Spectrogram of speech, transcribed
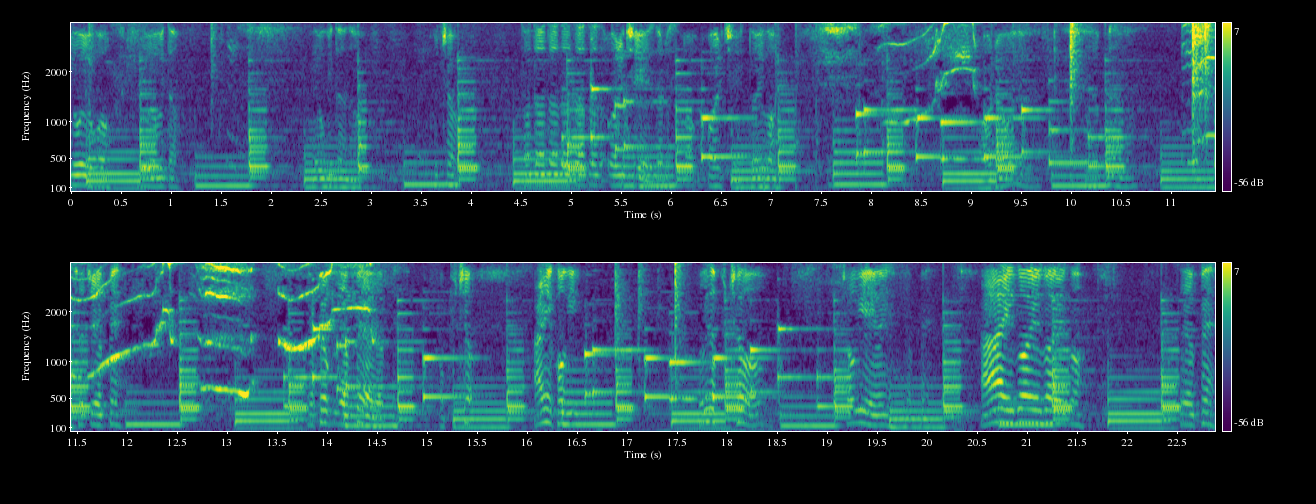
요 요거. 요, 여기다. 여기다 넣어. 붙여. 더더더더더 옳지. 잘했어 어, 옳지. 또 이거. 어려워. 옆에 놔 저쪽 옆에. 옆에 옆에 옆에. 어, 붙여. 아니 거기. 여기다 붙여. 저기 옆에. 아 이거 이거 이거. 저 옆에.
